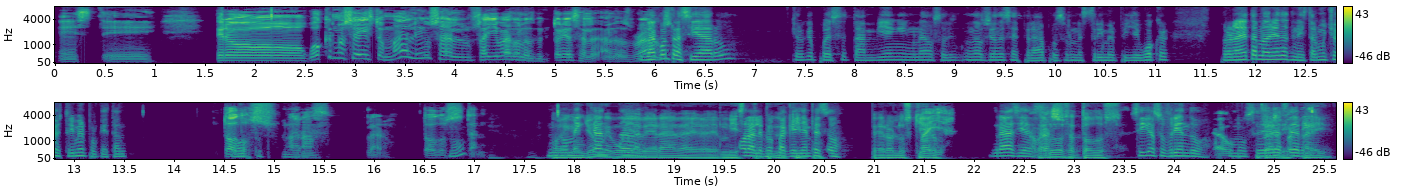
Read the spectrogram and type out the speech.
Este, pero Walker no se ha visto mal, ¿eh? o sea, los ha llevado las victorias a, los Browns. Va contra Seattle. Creo que puede ser también en una, una, opción desesperada, puede ser un streamer PJ Walker. Pero la neta no deberían de necesitar mucho streamer porque están todos. claro, todos están. No me yo me voy a ver a, mi Órale, papá, que ya empezó. Pero los quiero. Gracias. Saludos a todos. Siga sufriendo, como se debe hacer.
